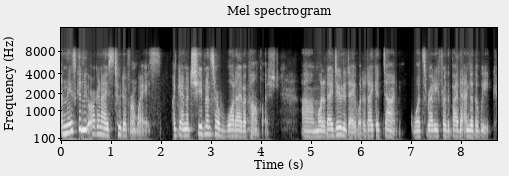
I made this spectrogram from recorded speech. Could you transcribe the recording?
And these can be organized two different ways. Again, achievements are what I've accomplished. Um, what did I do today? What did I get done? What's ready for the by the end of the week?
